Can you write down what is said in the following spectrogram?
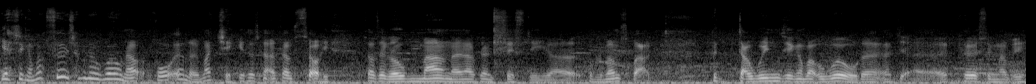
Yes, again, my first in a row now, I thought, hello, my ticket has I'm sorry, so I was like, oh man, I've done 50 uh, a couple of months back. But whinging about the world, uh, uh, uh cursing like me.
